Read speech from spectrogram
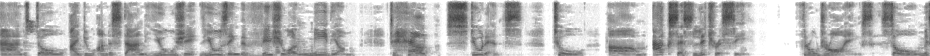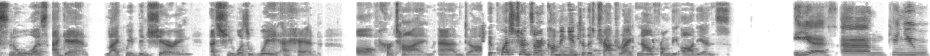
And so I do understand using, using the visual medium to help students to um, access literacy through drawings. So Miss Lou was again, like we've been sharing, that she was way ahead of her time. And uh, the questions are coming into the chat right now from the audience. Yes. Um, can you,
